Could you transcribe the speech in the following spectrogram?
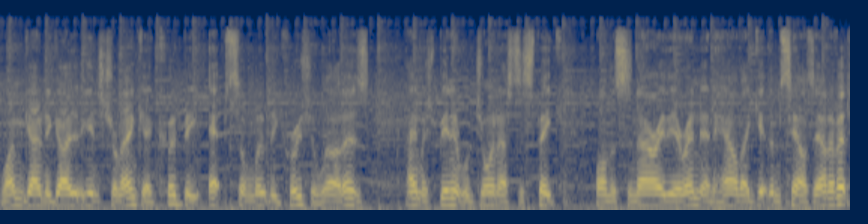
one game to go against Sri Lanka could be absolutely crucial. Well, it is. Hamish Bennett will join us to speak on the scenario they're in and how they get themselves out of it.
